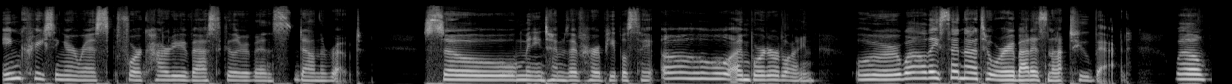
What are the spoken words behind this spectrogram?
increasing our risk for cardiovascular events down the road. So many times I've heard people say, Oh, I'm borderline. Or, well, they said not to worry about it. It's not too bad. Well,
